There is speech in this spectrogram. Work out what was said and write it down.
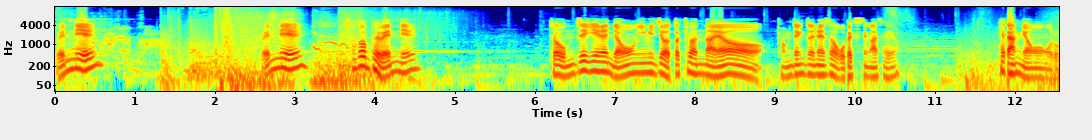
웬일? 웬일? 초선패 웬일? 저 움직이는 영웅 이미지 어떻게 왔나요? 경쟁전에서 500승 하세요. 해당 영웅으로.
